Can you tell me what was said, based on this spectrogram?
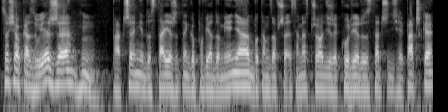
co się okazuje, że hmm, patrzę, nie dostaję żadnego powiadomienia, bo tam zawsze SMS przychodzi, że kurier dostarczy dzisiaj paczkę.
